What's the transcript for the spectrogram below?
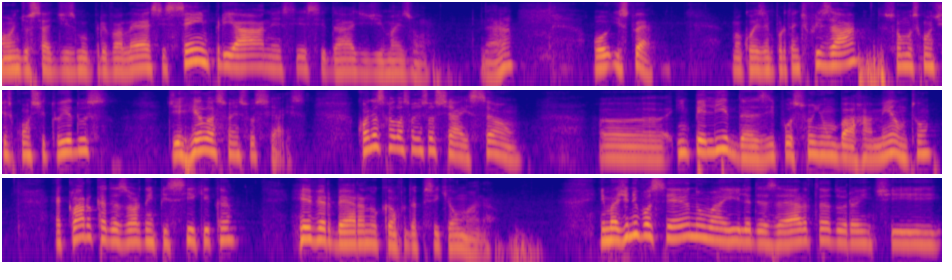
onde o sadismo prevalece, sempre há necessidade de mais um. Né? Ou, isto é, uma coisa importante frisar: somos constituídos de relações sociais. Quando as relações sociais são uh, impelidas e possuem um barramento, é claro que a desordem psíquica reverbera no campo da psique humana. Imagine você numa ilha deserta durante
